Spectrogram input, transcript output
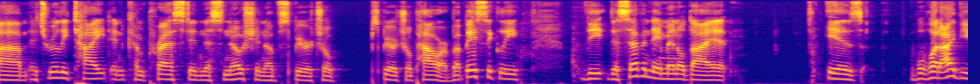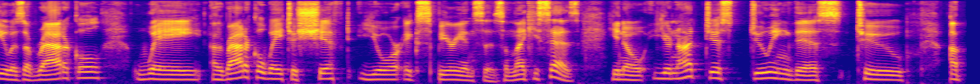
um, it's really tight and compressed in this notion of spiritual spiritual power. But basically, the the seven day mental diet is what I view as a radical way, a radical way to shift your experiences. And like he says, you know, you're not just doing this to uh,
